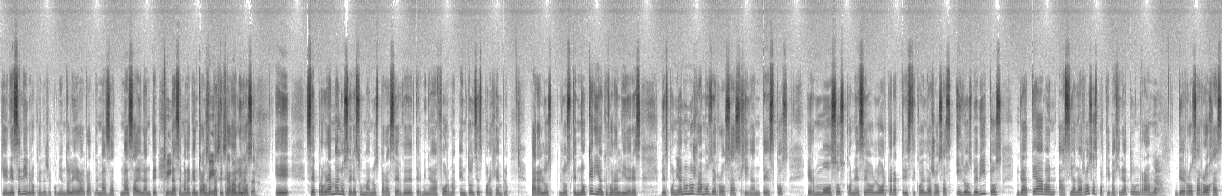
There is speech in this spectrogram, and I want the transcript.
que en ese libro, que les recomiendo leer al más, más adelante, Sí. la semana que entramos a platicar de a libros, eh, se programa a los seres humanos para ser de determinada forma. Entonces, por ejemplo, para los, los que no querían que fueran líderes, les ponían unos ramos de rosas gigantescos, hermosos, con ese olor característico de las rosas, y los bebitos gateaban hacia las rosas, porque imagínate un ramo Claro. de rosas rojas,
